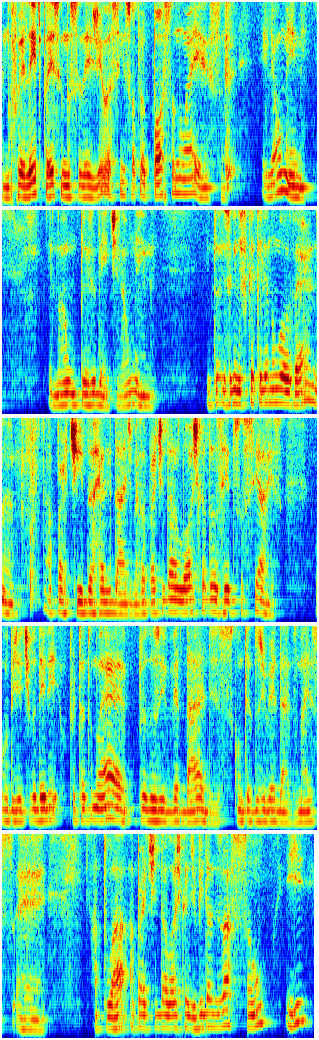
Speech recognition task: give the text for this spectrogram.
Ele não foi eleito para isso, ele não se elegeu assim, sua proposta não é essa. Ele é um meme. Ele não é um presidente, ele é um meme. Então, isso significa que ele não governa a partir da realidade, mas a partir da lógica das redes sociais. O objetivo dele, portanto, não é produzir verdades, conteúdos de verdades, mas é atuar a partir da lógica de viralização e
